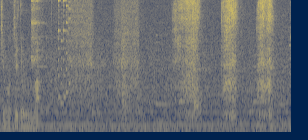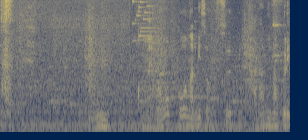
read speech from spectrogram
ちもちでうま。うん。このね濃厚な味噌のスープに絡みまくり。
